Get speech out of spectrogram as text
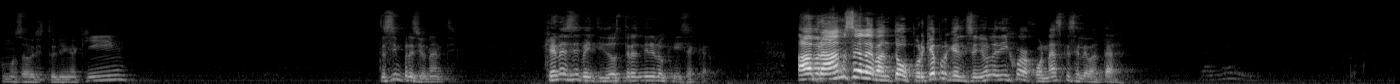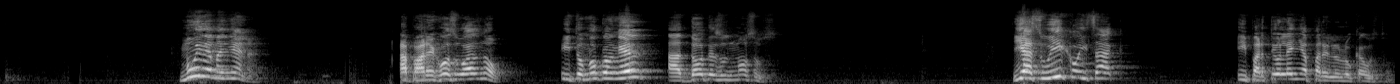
vamos a ver si estoy bien aquí. Esto es impresionante. Génesis 22, 3, mire lo que dice acá. Abraham se levantó. ¿Por qué? Porque el Señor le dijo a Jonás que se levantara. Muy de mañana, aparejó su asno y tomó con él a dos de sus mozos y a su hijo Isaac y partió leña para el holocausto.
